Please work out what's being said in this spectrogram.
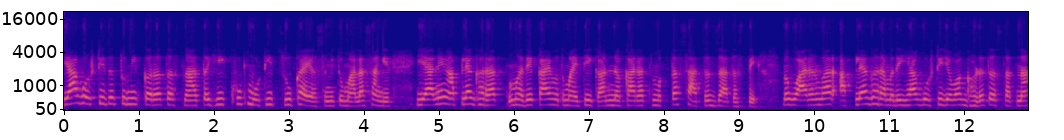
या गोष्टी जर तुम्ही करत असणार तर ही खूप मोठी चूक आहे असं मी तुम्हाला सांगेल. याने आपल्या घरात मध्ये काय होतं माहिती आहे का? नकारात्मकता साचत जात असते. मग वारंवार आपल्या घरामध्ये ह्या गोष्टी जेव्हा घडत असतात ना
